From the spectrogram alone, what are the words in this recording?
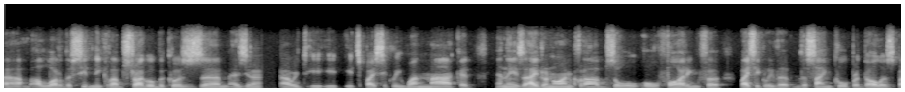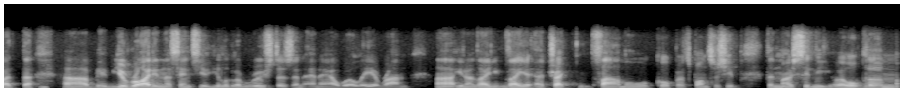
um, a lot of the Sydney clubs struggle because, um, as you know, it, it, it's basically one market, and there's eight or nine clubs all all fighting for basically the, the same corporate dollars. But uh, mm. uh, you're right in the sense you, you look at the Roosters and, and how well they're run. Uh, you know, they they attract far more corporate sponsorship than most Sydney, or the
